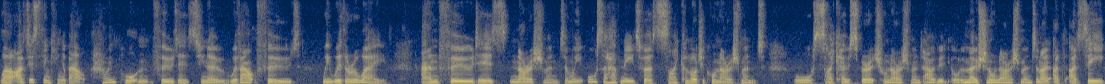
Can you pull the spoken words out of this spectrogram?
Well, I was just thinking about how important food is. You know, without food, we wither away. And food is nourishment. And we also have needs for psychological nourishment or psycho spiritual nourishment, however, or emotional nourishment. And I, I, I see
